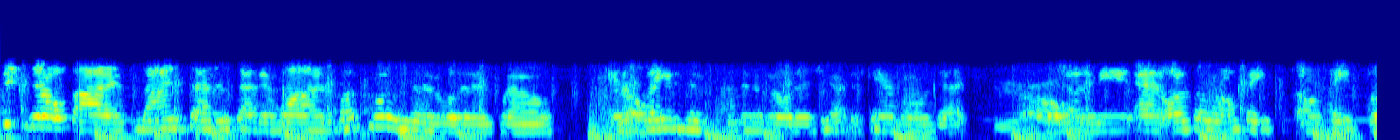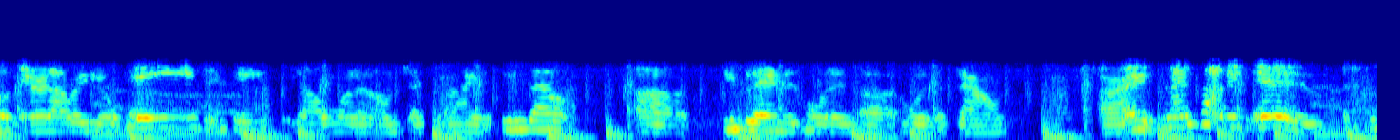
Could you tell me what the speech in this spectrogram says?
six zero five nine seven seven one. What's moving in the as well? And the ladies is in the building. She got the camera on deck. You know what I mean? And also we're on face on Facebook, Air It Out Radio page, in case y'all wanna um check the behind the scenes out. Uh, you blame this holding uh holding us down. All right. Tonight's topic is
